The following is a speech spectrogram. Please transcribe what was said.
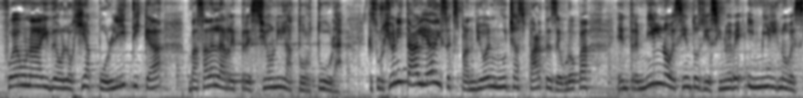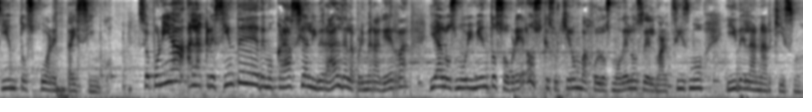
Fue una ideología política basada en la represión y la tortura que surgió en Italia y se expandió en muchas partes de Europa entre 1919 y 1945. Se oponía a la creciente democracia liberal de la Primera Guerra y a los movimientos obreros que surgieron bajo los modelos del marxismo y del anarquismo.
